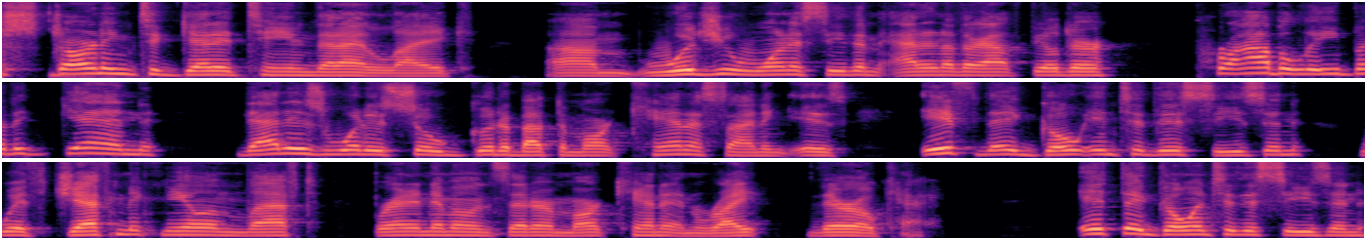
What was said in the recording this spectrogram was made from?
starting to get a team that I like. Um, would you want to see them add another outfielder? Probably, but again, that is what is so good about the Mark Canha signing is if they go into this season with Jeff McNeil in left, Brandon Nimmo in center, Mark Canha in right, they're okay. If they go into the season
